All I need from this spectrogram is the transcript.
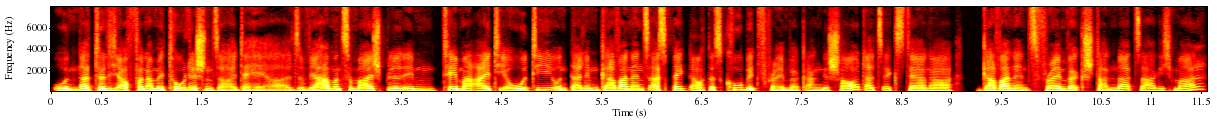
und natürlich auch von der methodischen Seite her. Also wir haben uns zum Beispiel im Thema IT-OT und dann im Governance-Aspekt auch das Qubit-Framework angeschaut, als externer Governance-Framework-Standard, sage ich mal.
